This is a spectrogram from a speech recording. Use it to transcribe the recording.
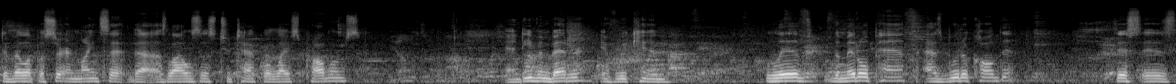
develop a certain mindset that allows us to tackle life's problems. And even better, if we can live the middle path, as Buddha called it, this is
